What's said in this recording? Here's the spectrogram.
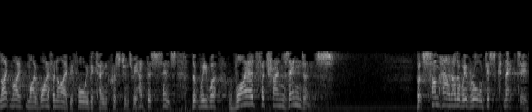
like my, my wife and I before we became Christians, we had this sense that we were wired for transcendence. But somehow or another we were all disconnected.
